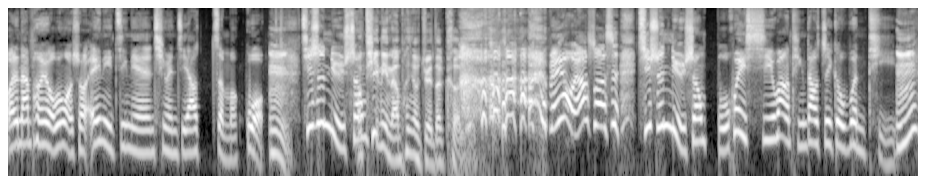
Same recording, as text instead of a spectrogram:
我的男朋友问我说：“哎，你今年情人节要怎么过？”嗯，其实女生我替你男朋友觉得可怜，没有，我要说的是，其实女生不会希望听到这个问题，嗯，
